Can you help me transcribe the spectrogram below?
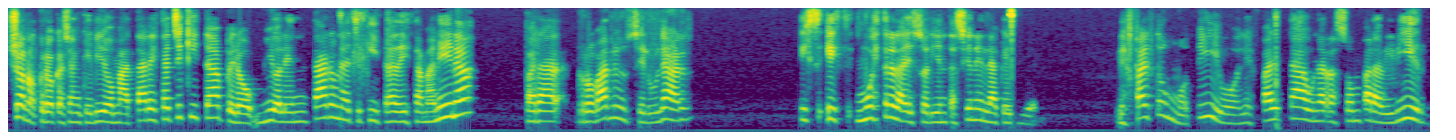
yo no creo que hayan querido matar a esta chiquita, pero violentar a una chiquita de esta manera para robarle un celular es, es- muestra la desorientación en la que viven. Les falta un motivo, les falta una razón para vivir,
